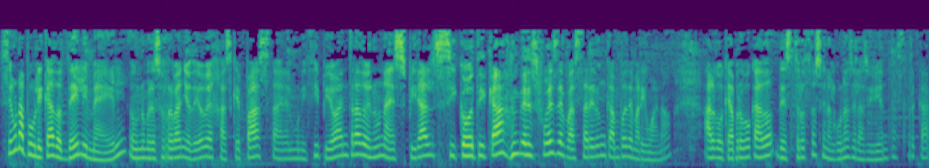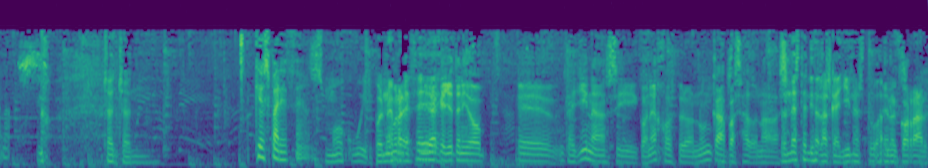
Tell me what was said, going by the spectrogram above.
Según ha publicado Daily Mail, un numeroso rebaño de ovejas que pasta en el municipio ha entrado en una espiral psicótica después de pastar en un campo de marihuana, algo que ha provocado destrozos en algunas de las viviendas cercanas. Chon, chon. ¿Qué os parece? Smoke weed. Pues me Hombre, parece... Mira que yo he tenido eh, gallinas y conejos, pero nunca ha pasado nada así. ¿Dónde has tenido las gallinas tú? En el corral.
